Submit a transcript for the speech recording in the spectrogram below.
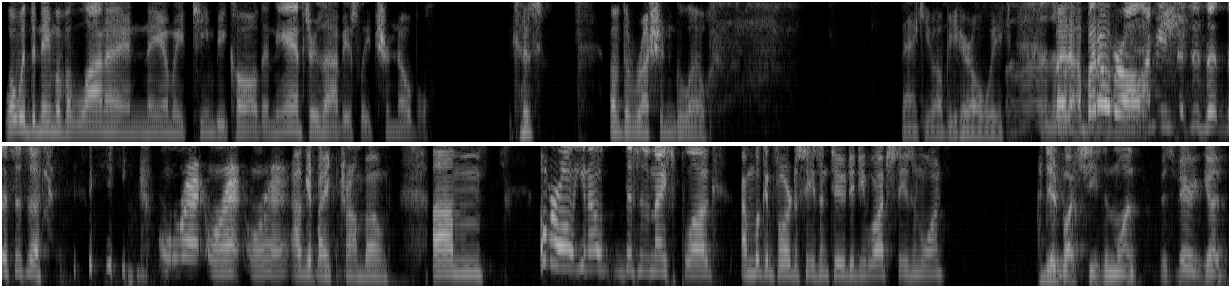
what would the name of alana and naomi team be called and the answer is obviously chernobyl because of the russian glow thank you i'll be here all week but but overall i mean this is a this is a i'll get my trombone um overall, you know, this is a nice plug. I'm looking forward to season two. Did you watch season one? I did watch season one. It was very good.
